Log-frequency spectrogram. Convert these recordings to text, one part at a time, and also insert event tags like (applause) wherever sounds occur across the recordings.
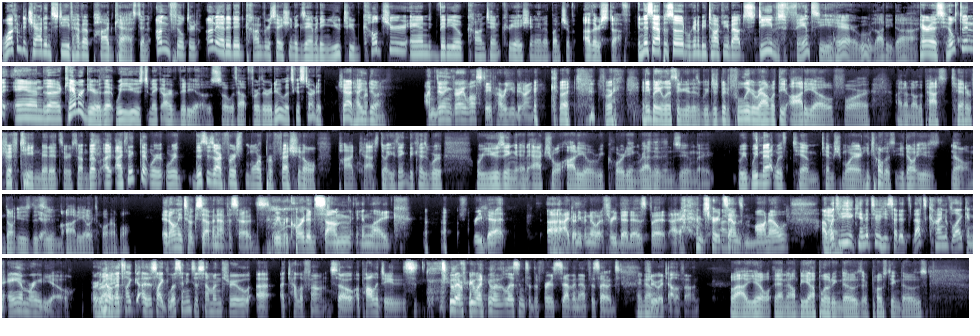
Welcome to Chad and Steve Have a Podcast, an unfiltered, unedited conversation examining YouTube culture and video content creation and a bunch of other stuff. In this episode, we're going to be talking about Steve's fancy hair, ooh, la di da, Paris Hilton, and the camera gear that we use to make our videos. So without further ado, let's get started. Chad, how you doing? I'm doing very well, Steve. How are you doing? (laughs) Good. For anybody listening to this, we've just been fooling around with the audio for I don't know the past (laughs) 10 or 15 minutes or something. But I, I think that we're we're this is our first more professional podcast, don't you think? Because we're we're using an actual audio recording rather than Zoom. We we met with Tim, Tim Schmoyer, and he told us you don't use no, don't use the yeah. Zoom audio. Yeah. It's horrible. It only took seven episodes. We recorded some in like three bit. Uh, I don't even know what three bit is, but I, (laughs) am sure it sounds mono. Uh, yeah. What did he akin it to? He said it's that's kind of like an AM radio. Or right. no, that's like uh, it's like listening to someone through a, a, telephone. So apologies (laughs) to everyone who have listened to the first seven episodes through a telephone. Well, you know, and I'll be uploading those or posting those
